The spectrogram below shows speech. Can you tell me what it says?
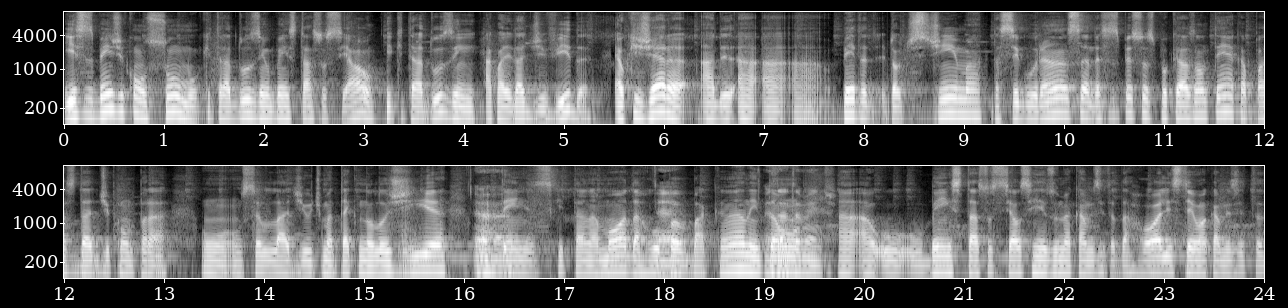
E esses bens de consumo que traduzem o bem-estar social e que traduzem a qualidade de vida, é o que gera a, a- a- a perda da autoestima, da segurança dessas pessoas, porque elas não têm a capacidade de comprar um, um celular de última tecnologia, um Aham. tênis que tá na moda, roupa É. bacana. Então, a- a- o, o bem-estar social se resume à camiseta da Hollister, uma camiseta,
